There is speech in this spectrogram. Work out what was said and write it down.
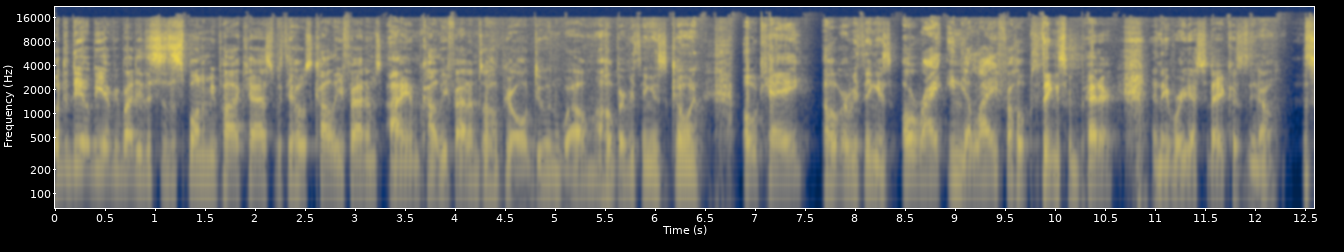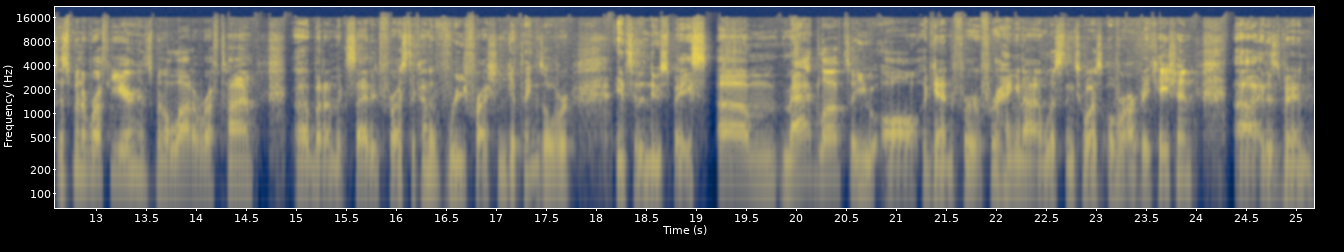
What the deal be, everybody? This is the Spawn on Me podcast with your host, Kahlief Adams. I am Kahlief Adams. I hope you're all doing well. I hope everything is going okay. I hope everything is all right in your life. I hope things are better than they were yesterday because, you know, it's, it's been a rough year. It's been a lot of rough time, uh, but I'm excited for us to kind of refresh and get things over into the new space. Um, mad love to you all again for for hanging out and listening to us over our vacation. Uh, it has been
